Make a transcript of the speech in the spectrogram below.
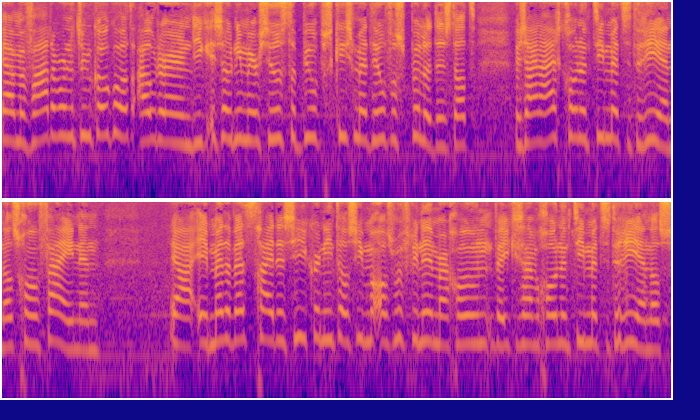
Ja, mijn vader wordt natuurlijk ook wel wat ouder. En die is ook niet meer heel stabiel op skis met heel veel spullen. Dus dat, we zijn eigenlijk gewoon een team met z'n drieën. En dat is gewoon fijn. En ja, met de wedstrijden zie ik er niet als iemand als mijn vriendin. Maar gewoon, weet je, zijn we gewoon een team met z'n drieën. En dat, is,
